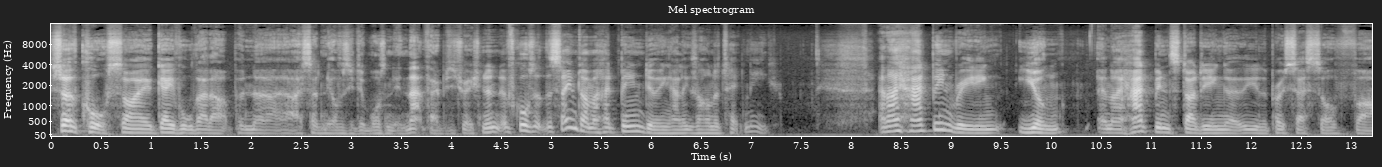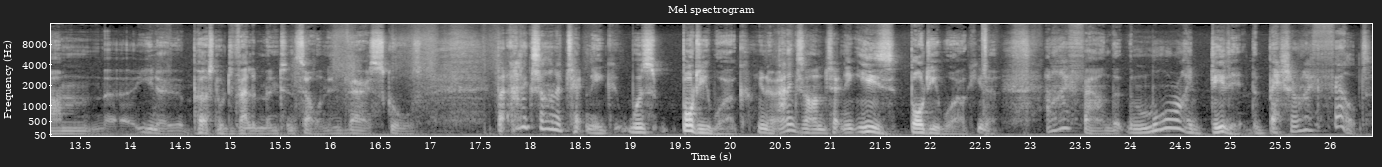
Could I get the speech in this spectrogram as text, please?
So, of course, I gave all that up and uh, I suddenly obviously wasn't in that therapy situation. And, of course, at the same time, I had been doing Alexander Technique. And I had been reading Jung and I had been studying uh, you know, the process of um, uh, you know personal development and so on in various schools. But Alexander technique was body work. You know, Alexander technique is body work. You know, and I found that the more I did it, the better I felt.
